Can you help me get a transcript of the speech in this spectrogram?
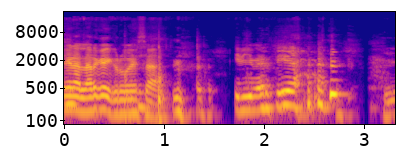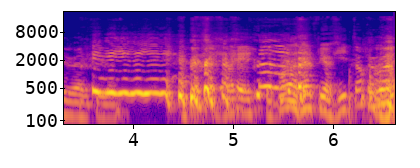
Era larga y gruesa. Y divertida. Güey. ¿Te puedo hacer piojito? Bueno,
